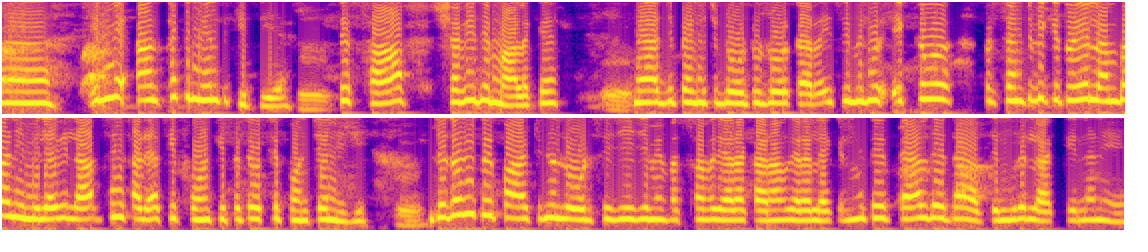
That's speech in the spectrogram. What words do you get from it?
ਅਹ ਇਹਨੇ ਅੰਥਕ ਮਿਹਨਤ ਕੀਤੀ ਹੈ ਤੇ ਸਾਫ਼ ਛਵੀ ਦੇ ਮਾਲਕ ਹੈ। ਮੈਂ ਅੱਜ ਪਿੰਡ ਚ ਡੋਰ ਟੂ ਡੋਰ ਕਰ ਰਹੀ ਸੀ। ਮੈਨੂੰ 1% ਵੀ ਕਿਤੋਂ ਇਹ ਲਾਂਭਾ ਨਹੀਂ ਮਿਲਿਆ ਵੀ ਲਾਭ ਸਿੰਘ ਸਾਡੇ ਅਸੀਂ ਫੋਨ ਕੀਤਾ ਤੇ ਉੱਥੇ ਪਹੁੰਚੇ ਨਹੀਂ ਜੀ। ਜਦੋਂ ਵੀ ਕੋਈ ਪਾਰਟੀ ਨੂੰ ਲੋੜ ਸੀ ਜੀ ਜਿਵੇਂ ਬੱਸਾਂ ਵਗੈਰਾ ਕਾਰਾਂ ਵਗੈਰਾ ਲੈ ਕੇ ਆਉਣੀਆਂ ਤੇ ਪਹਿਲ ਦੇ ਆਧਾਰ ਤੇ ਮੂਰੇ ਲੱਗ ਕੇ ਇਹਨਾਂ ਨੇ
